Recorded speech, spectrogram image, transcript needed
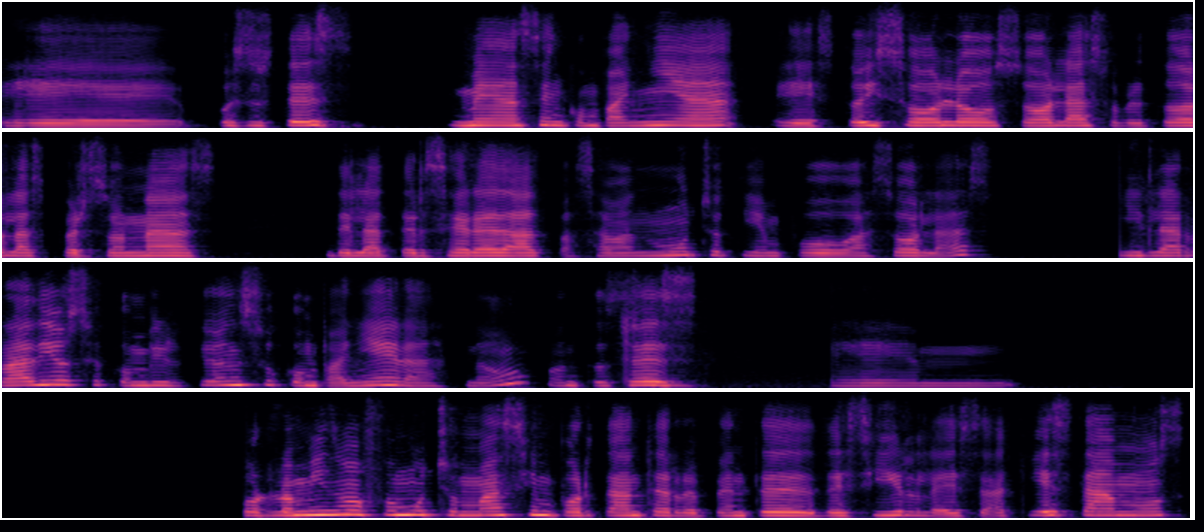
eh, pues ustedes me hacen compañía, estoy solo o sola, sobre todo las personas de la tercera edad pasaban mucho tiempo a solas y la radio se convirtió en su compañera, ¿no? Entonces, em, por lo mismo fue mucho más importante de repente decirles, aquí estamos,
